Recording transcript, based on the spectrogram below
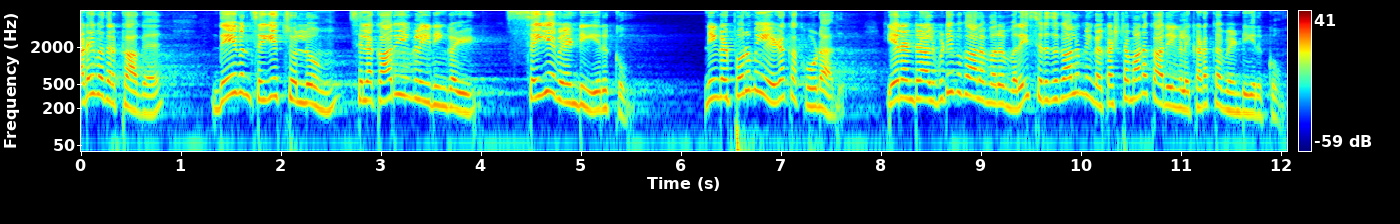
அடைவதற்காக தேவன் செய்யச் சொல்லும் சில காரியங்களை நீங்கள் செய்ய வேண்டி இருக்கும். நீங்கள் பொறுமையை இழக்கக்கூடாது. ஏனென்றால் விடிவு காலம் வரும் வரை சிறிது காலம் நீங்கள் கஷ்டமான காரியங்களை கடக்க வேண்டியிருக்கும்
